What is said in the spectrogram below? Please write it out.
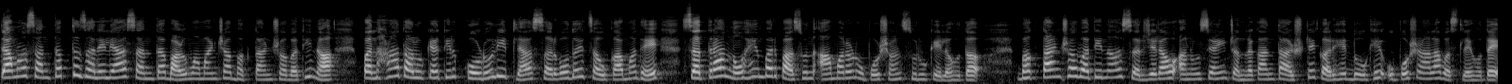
त्यामुळे संतप्त झालेल्या संत बाळूमामांच्या भक्तांच्या वतीनं पन्हाळा तालुक्यातील कोडोली इथल्या सर्वोदय चौकामध्ये सतरा नोव्हेंबरपासून आमरण उपोषण सुरू केलं होतं. भक्तांच्या वतीनं सर्जेराव अनुसे आणि चंद्रकांत आष्टेकर हे दोघे उपोषणाला बसले होते.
